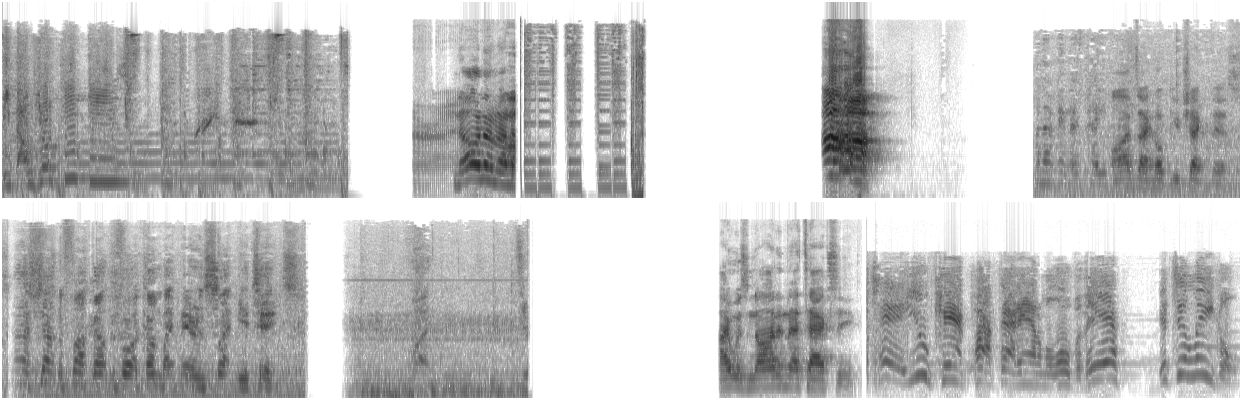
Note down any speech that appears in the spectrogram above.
without your titties. Alright. No, no, no, no. Ah! I don't think they've paid. Odds, I hope you check this. Uh, shut the fuck up before I come back there and slap your tits. What? I was not in that taxi. Hey, you can't park that animal over there. It's illegal.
